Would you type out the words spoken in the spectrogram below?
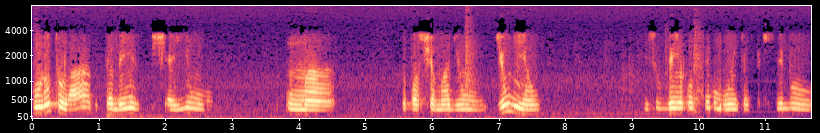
Por outro lado, também existe aí um, uma, eu posso chamar de um de união. Isso vem acontecendo muito. Eu percebo,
